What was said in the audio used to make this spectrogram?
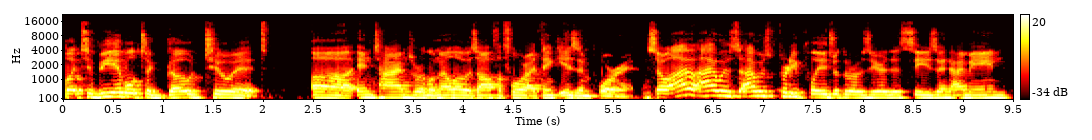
but to be able to go to it uh, in times where Lamelo is off the floor, I think is important. So I, I was I was pretty pleased with Rozier this season. I mean,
